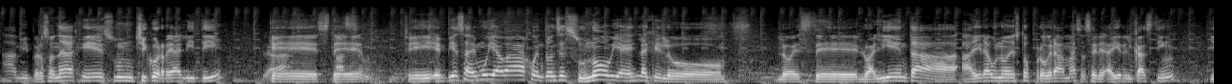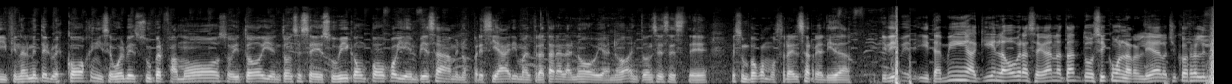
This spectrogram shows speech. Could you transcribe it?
Ah, mi personaje es un chico reality que este, sí, empieza de muy abajo, entonces su novia es la que lo lo, este, lo alienta a, a ir a uno de estos programas, a, hacer, a ir el casting, y finalmente lo escogen y se vuelve súper famoso y todo, y entonces se desubica un poco y empieza a menospreciar y maltratar a la novia, ¿no? Entonces este, es un poco mostrar esa realidad. Y dime, ¿y también aquí en la obra se gana tanto así como en la realidad de los chicos reality?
